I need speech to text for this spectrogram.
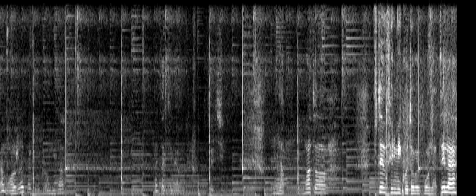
A może tak wygląda. No taki miał być. No, no to w tym filmiku to by było na tyle.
